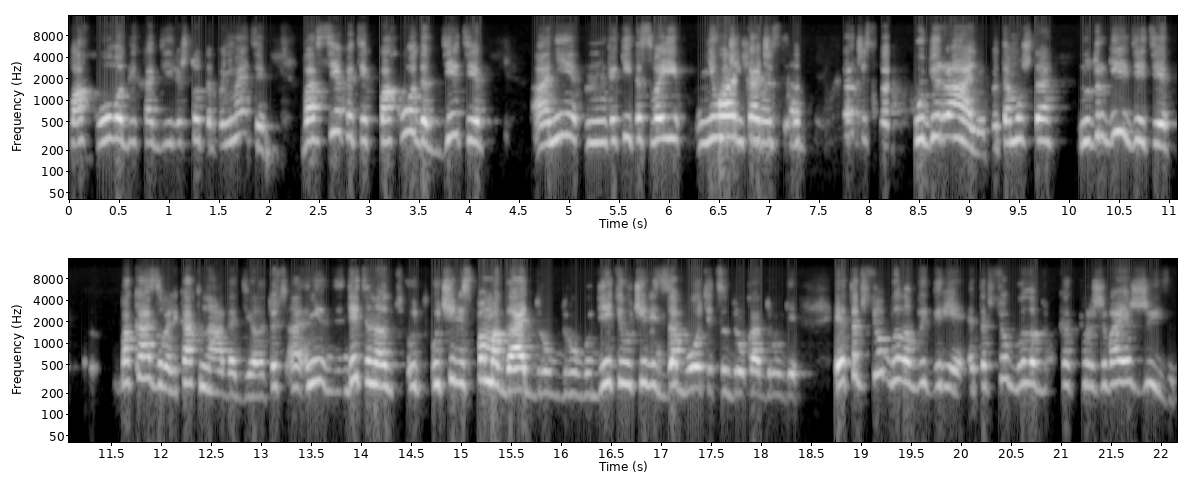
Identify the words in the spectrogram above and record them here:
походы ходили, что-то, понимаете? Во всех этих походах дети, они какие-то свои не очень качественные качества убирали, потому что, ну, другие дети показывали, как надо делать. То есть они, дети учились помогать друг другу, дети учились заботиться друг о друге. Это все было в игре, это все было как проживая жизнь.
